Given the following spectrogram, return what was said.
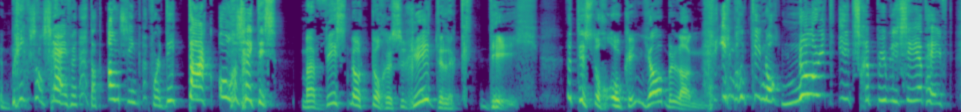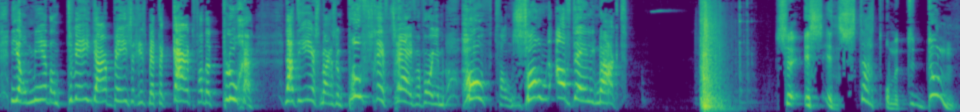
een brief zal schrijven dat Ansing voor die taak ongeschikt is. Maar wees nou toch eens redelijk, D. Het is toch ook in jouw belang? Iemand die nog nooit iets gepubliceerd heeft. Die al meer dan twee jaar bezig is met de kaart van het ploegen. Laat die eerst maar eens een proefschrift schrijven voor je hem hoofd van zo'n afdeling maakt. Ze is in staat om het te doen.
